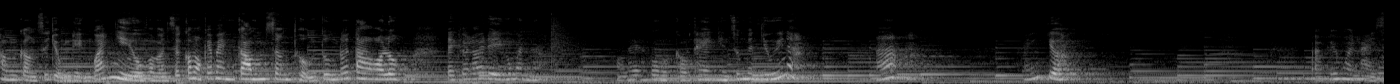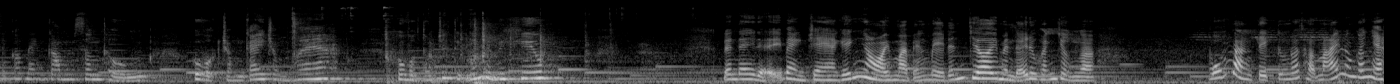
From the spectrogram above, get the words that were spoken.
không cần sử dụng điện quá nhiều và mình sẽ có một cái ban công sân thượng tương đối to luôn. Đây cái lối đi của mình nè. Còn đây là khu vực cầu thang nhìn xuống bên dưới nè. Sẽ có ban công, sân thượng, khu vực trồng cây, trồng hoa, khu vực tổ chức tiệc nướng BBQ lên đây để bàn trà ghế ngồi mời bạn bè đến chơi, mình để được khoảng chừng à, bốn bàn tiệc tương đối thoải mái luôn cả nhà.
